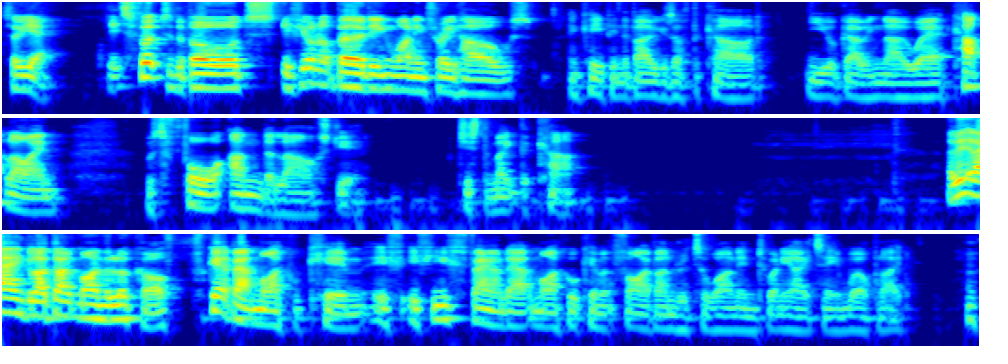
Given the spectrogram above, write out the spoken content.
So yeah, it's foot to the boards. If you're not birding one in three holes and keeping the bogeys off the card, you're going nowhere. Cut line was four under last year, just to make the cut. A little angle I don't mind the look of. Forget about Michael Kim. If if you found out Michael Kim at 500 to 1 in 2018, well played.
